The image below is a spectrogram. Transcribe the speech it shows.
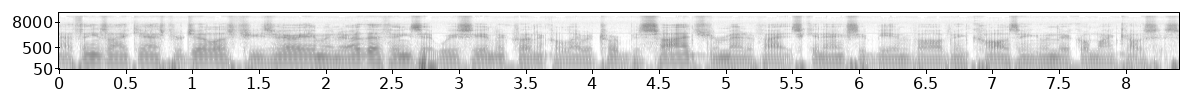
Uh, things like Aspergillus, fusarium, and other things that we see in the clinical laboratory besides dermatophytes can actually be involved in causing onychomycosis.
